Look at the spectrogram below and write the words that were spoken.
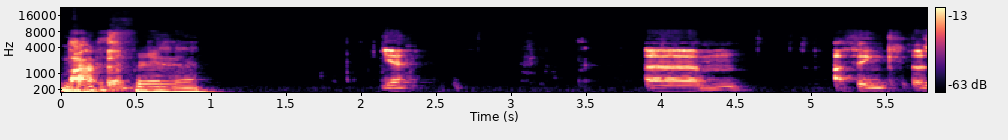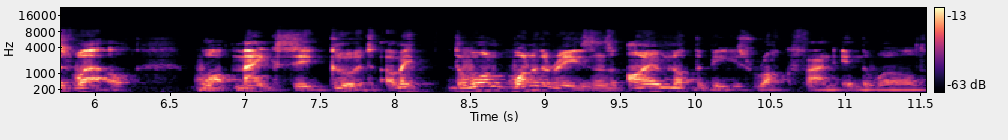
back That's them. him, yeah. Yeah. Um, I think as well, what makes it good. I mean, the one one of the reasons I am not the biggest rock fan in the world.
